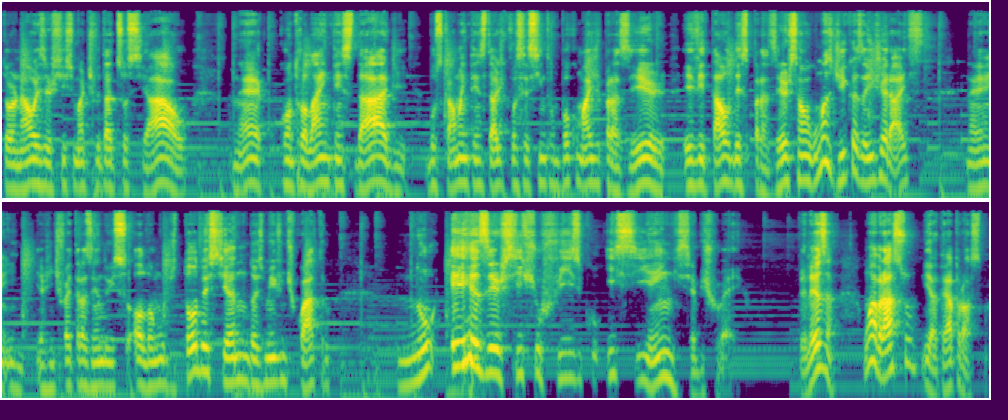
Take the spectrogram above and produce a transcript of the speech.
tornar o exercício uma atividade social, né? Controlar a intensidade, buscar uma intensidade que você sinta um pouco mais de prazer, evitar o desprazer, são algumas dicas aí gerais né? E a gente vai trazendo isso ao longo de todo esse ano, 2024, no exercício físico e ciência, bicho velho. Beleza? Um abraço e até a próxima.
